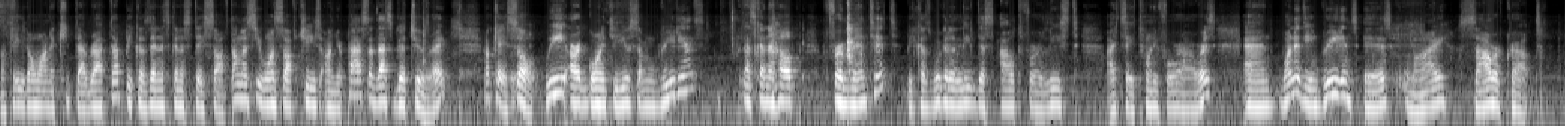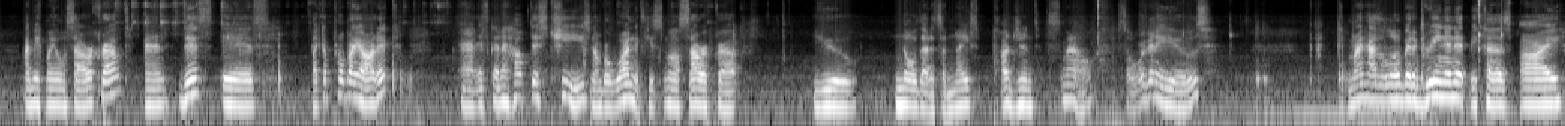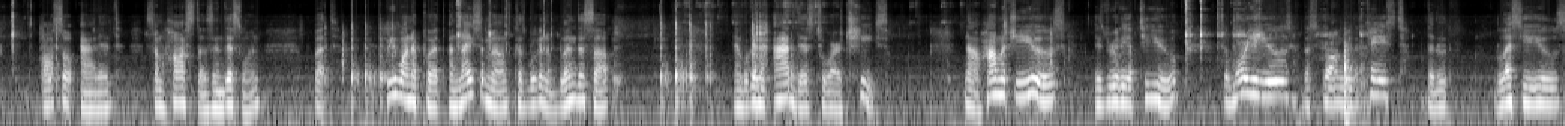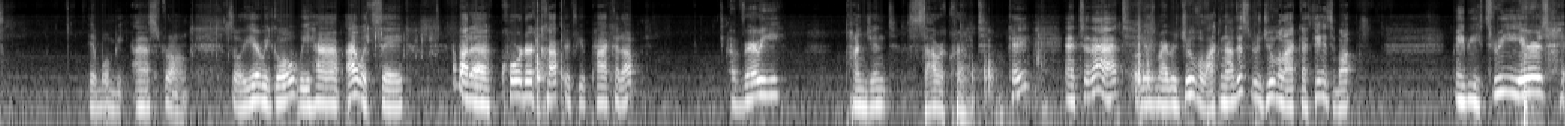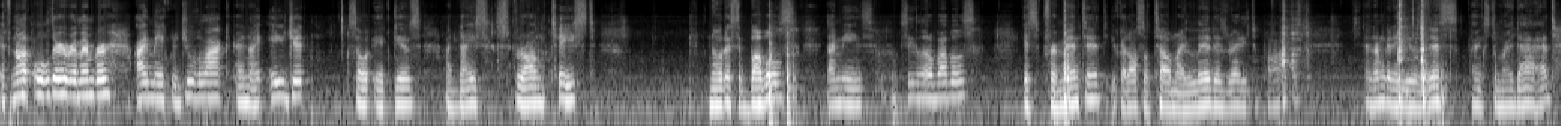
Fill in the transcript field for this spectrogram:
Okay, you don't want to keep that wrapped up because then it's going to stay soft. Unless you want soft cheese on your pasta, that's good too, right? Okay, so we are going to use some ingredients that's going to help ferment it because we're going to leave this out for at least, I'd say 24 hours. And one of the ingredients is my sauerkraut. I make my own sauerkraut and this is like a probiotic and it's going to help this cheese. Number one, if you smell sauerkraut, you know that it's a nice pungent smell. So we're going to use, mine has a little bit of green in it because I also added some hostas in this one. But we want to put a nice amount because we're going to blend this up and we're going to add this to our cheese. Now, how much you use is really up to you. The more you use, the stronger the taste. The less you use, it won't be as strong. So here we go. We have, I would say, about a quarter cup if you pack it up. A very pungent sauerkraut, okay? And to that, here's my Rejuvelac. Now this Rejuvelac, I think it's about maybe three years, if not older. Remember, I make Rejuvelac and I age it so it gives a nice strong taste. Notice the bubbles. That means, see the little bubbles? It's fermented. You could also tell my lid is ready to pop. And I'm going to use this thanks to my dad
